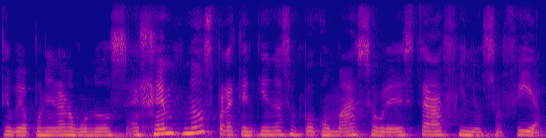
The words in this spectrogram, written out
te voy a poner algunos ejemplos para que entiendas un poco más sobre esta filosofía.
